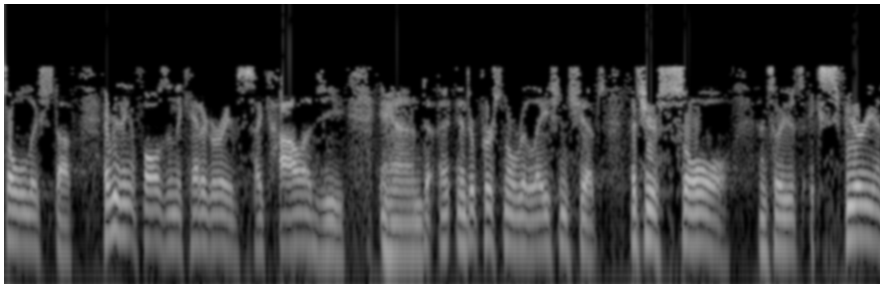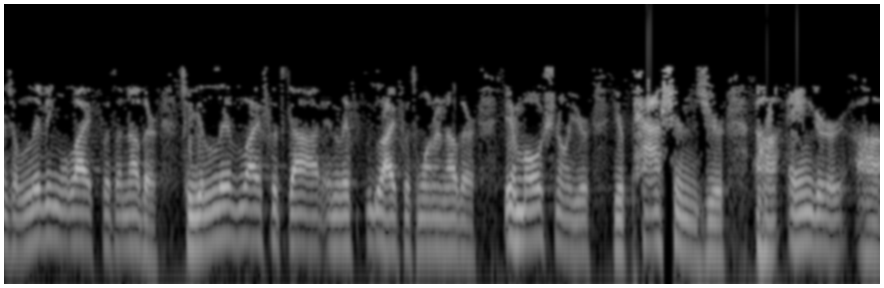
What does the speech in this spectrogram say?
soulish stuff. Everything that falls in the category of psychology and uh, interpersonal relationships. That's your soul, and so you experience a living life with another. So you live life with God and live life with one another. Emotional, your your passions, your uh, anger, uh,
